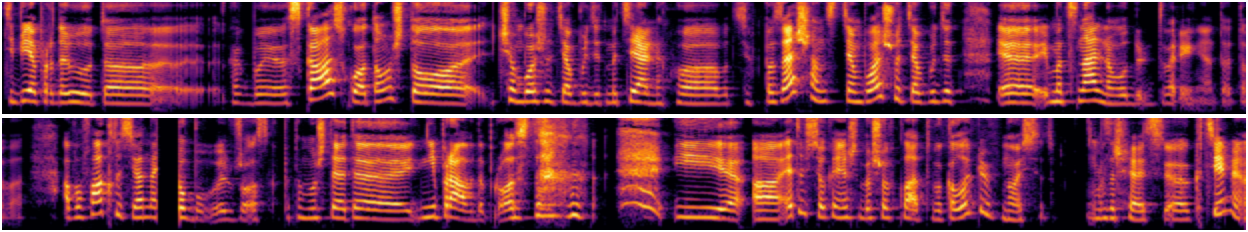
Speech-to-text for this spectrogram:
тебе продают как бы сказку о том, что чем больше у тебя будет материальных вот этих possessions, тем больше у тебя будет эмоционального удовлетворения от этого. А по факту тебя наебывают жестко, потому что это неправда просто. И а, это все, конечно, большой вклад в экологию вносит. Возвращаясь к теме.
